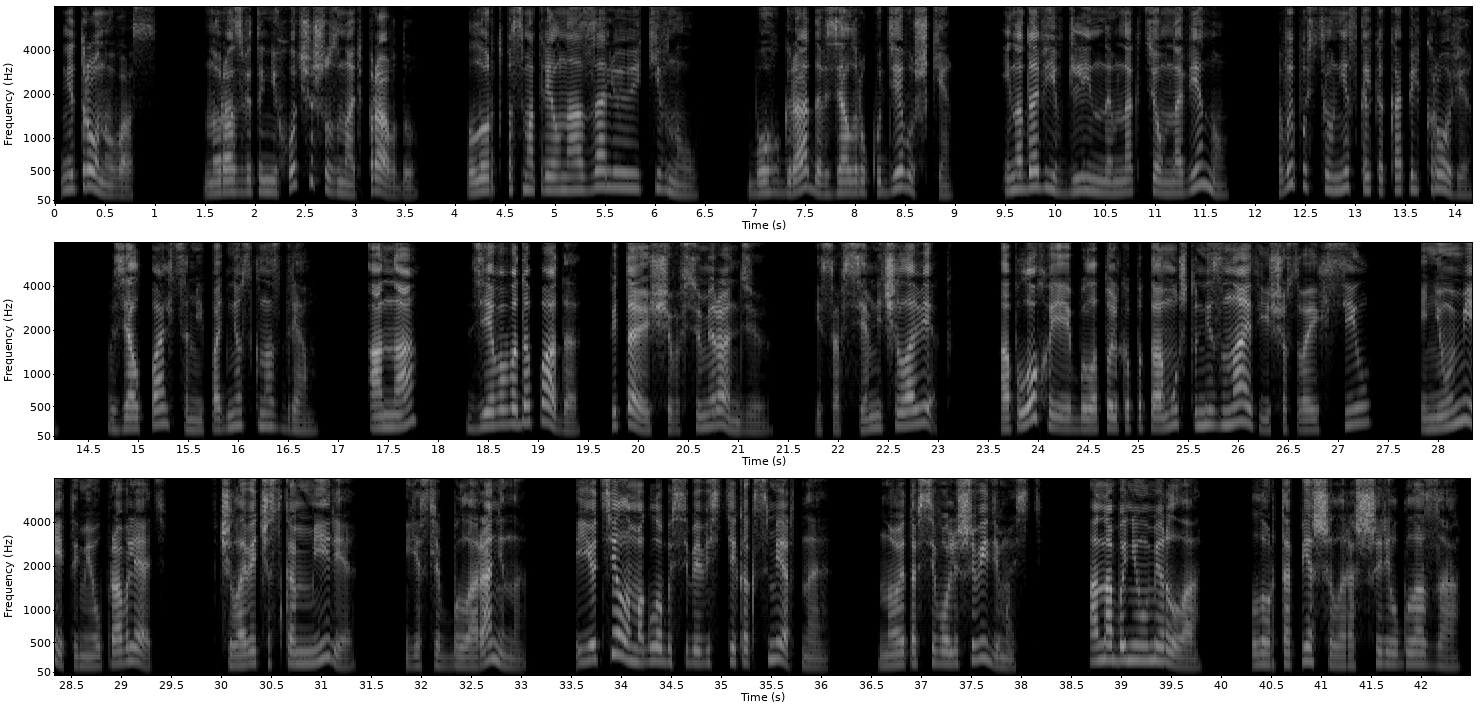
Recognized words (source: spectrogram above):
не трону вас. Но разве ты не хочешь узнать правду? Лорд посмотрел на Азалию и кивнул. Бог Града взял руку девушки и, надавив длинным ногтем на вену, выпустил несколько капель крови, взял пальцами и поднес к ноздрям. Она — дева водопада, питающего всю Мирандию, и совсем не человек. А плохо ей было только потому, что не знает еще своих сил и не умеет ими управлять. В человеческом мире, если бы была ранена, ее тело могло бы себя вести как смертное, но это всего лишь видимость. Она бы не умерла. Лорд опешил и расширил глаза.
